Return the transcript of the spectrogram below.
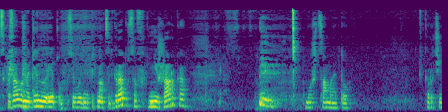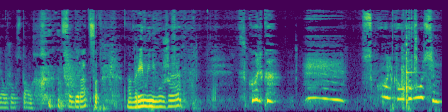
Сказала, надену эту. Сегодня 15 градусов, не жарко. Может, самое то. Короче, я уже устала собираться. А времени уже... Сколько? Сколько? Уже восемь.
